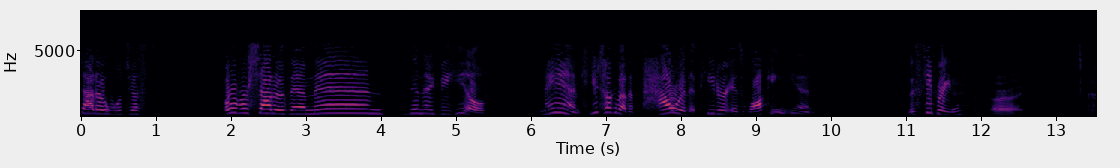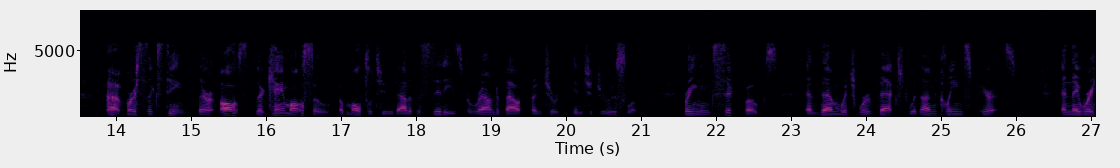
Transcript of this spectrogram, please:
shadow will just overshadow them, then, then they'd be healed. Man, can you talk about the power that Peter is walking in? Let's keep reading. All right. Uh, verse 16 there also there came also a multitude out of the cities around about into, into jerusalem bringing sick folks and them which were vexed with unclean spirits and they were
